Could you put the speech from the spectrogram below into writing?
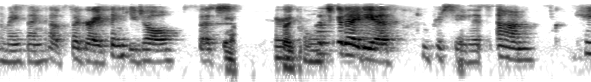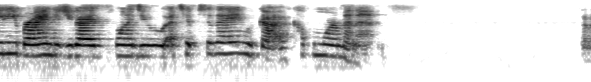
That's amazing. That's so great. Thank you, Joel. Such, yeah. Thank cool. such good ideas. Appreciate it. Um, Katie, Brian, did you guys want to do a tip today? We've got a couple more minutes. So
